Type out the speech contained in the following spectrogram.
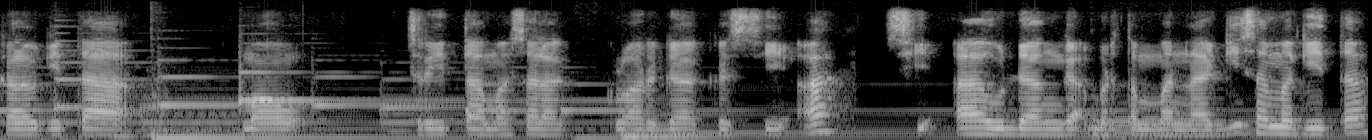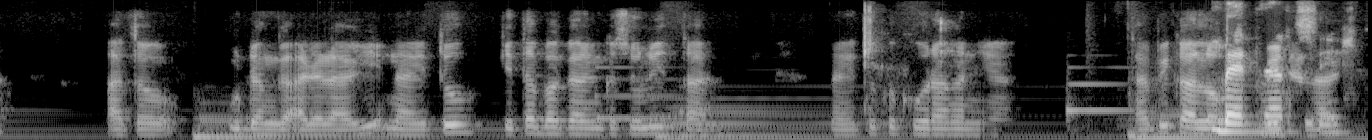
kalau kita mau cerita masalah keluarga ke si A si A udah nggak berteman lagi sama kita atau udah nggak ada lagi nah itu kita bakalan kesulitan. Nah itu kekurangannya. Tapi kalau Benar beda sih. lagi-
